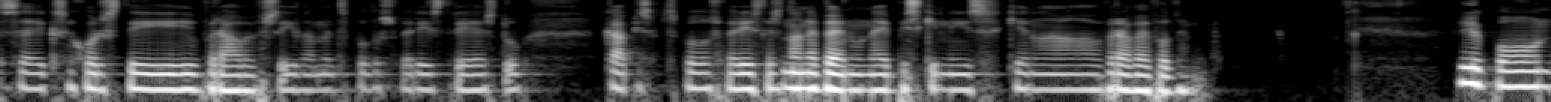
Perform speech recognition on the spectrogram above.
σε ξεχωριστή βράβευση. Είδαμε τις ποδοσφαιρίστριες του κάποιες από τις ποδοσφαιρίστες να ανεβαίνουν επί σκηνής και να βραβεύονται. Λοιπόν,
